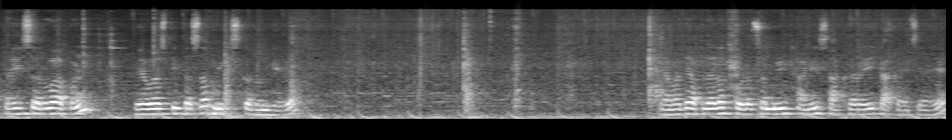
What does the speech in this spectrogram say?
आता हे सर्व आपण व्यवस्थित असं मिक्स करून घेऊया. यामध्ये आपल्याला थोडंसं मीठ आणि साखरही टाकायचे आहे.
